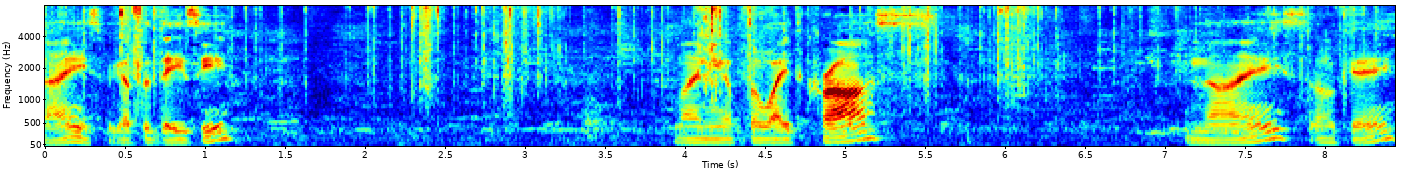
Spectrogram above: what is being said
Nice, we got the daisy. Lining up the white cross. Nice, okay.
